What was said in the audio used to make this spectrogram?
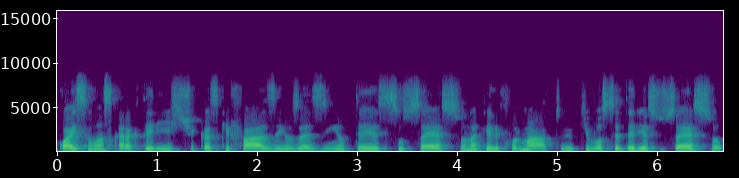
quais são as características que fazem o Zezinho ter sucesso naquele formato. E o que você teria sucesso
